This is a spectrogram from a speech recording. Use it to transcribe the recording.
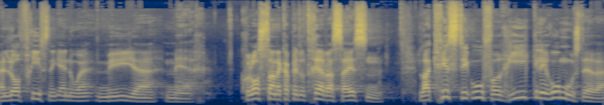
Men lovprisning er noe mye mer. Kolossene kapittel 3, vers 16. La Kristi ord få rikelig rom hos dere.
